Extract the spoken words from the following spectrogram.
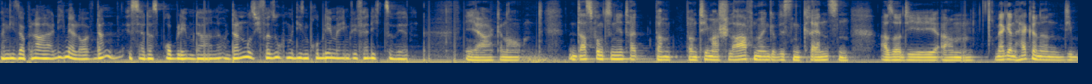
wenn dieser Plan halt nicht mehr läuft, dann ist ja das Problem da. Ne? Und dann muss ich versuchen, mit diesem Problem irgendwie fertig zu werden. Ja, genau. Und das funktioniert halt beim, beim Thema Schlaf nur in gewissen Grenzen. Also die ähm, Megan Hackenen, die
